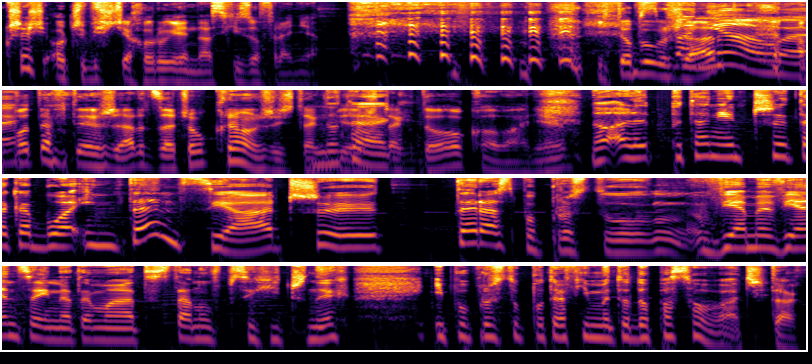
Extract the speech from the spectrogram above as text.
Krzyś oczywiście choruje na schizofrenię. I to był żart, Wspaniałe. a potem ten żart zaczął krążyć tak, No wiesz, tak. tak dookoła, nie? No ale pytanie, czy taka była intencja, czy teraz po prostu wiemy więcej na temat stanów psychicznych i po prostu potrafimy to dopasować. Tak,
